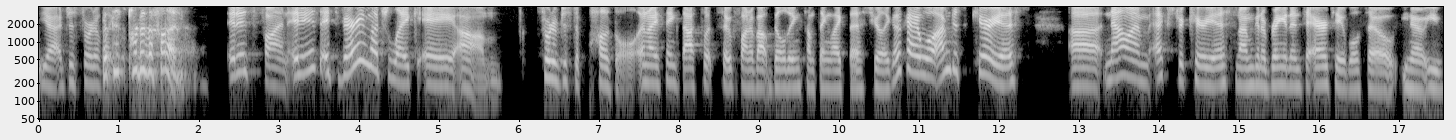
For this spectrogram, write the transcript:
yeah, just sort of but like. part of the fun. It is fun. It is. It's very much like a um, sort of just a puzzle. And I think that's what's so fun about building something like this. You're like, okay, well, I'm just curious. Uh, now I'm extra curious and I'm going to bring it into Airtable. So, you know, you've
